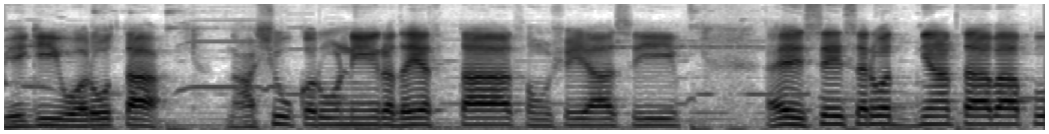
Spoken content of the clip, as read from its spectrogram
वेगी वरोता. नाशू करुणे हृदयस्था संशयासी. ऐसे सर्वज्ञाता बापू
